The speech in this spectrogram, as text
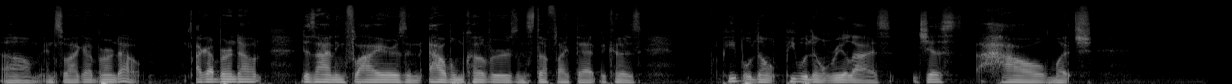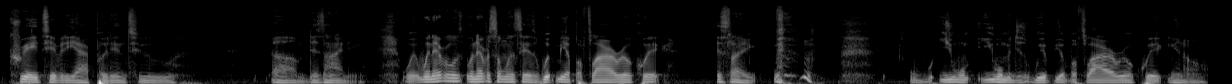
um, and so I got burned out. I got burned out designing flyers and album covers and stuff like that because people don't people don't realize just how much creativity I put into um, designing. Whenever whenever someone says "whip me up a flyer real quick," it's like you want you want me to just whip you up a flyer real quick. You know,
